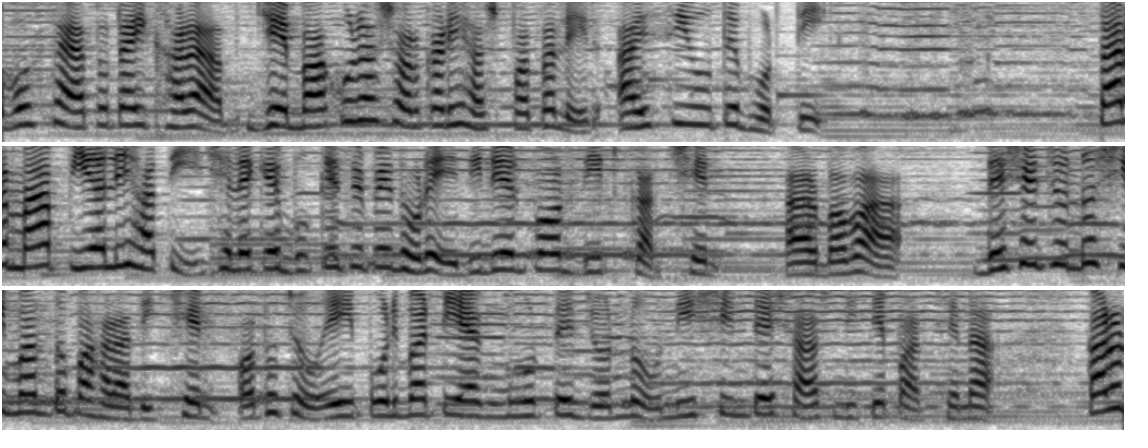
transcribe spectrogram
অবস্থা এতটাই খারাপ যে বাঁকুড়া সরকারি হাসপাতালের আইসিইউতে ভর্তি। তার মা পিয়ালি হাতি ছেলেকে বুকে চেপে ধরে দিনের পর দিন কাটছেন আর বাবা, দেশের জন্য সীমান্ত পাহারা দিচ্ছেন, অথচ এই পরিবারটি এক মুহূর্তের জন্য নিশ্চিন্তে শ্বাস নিতে পারছে না। কারণ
